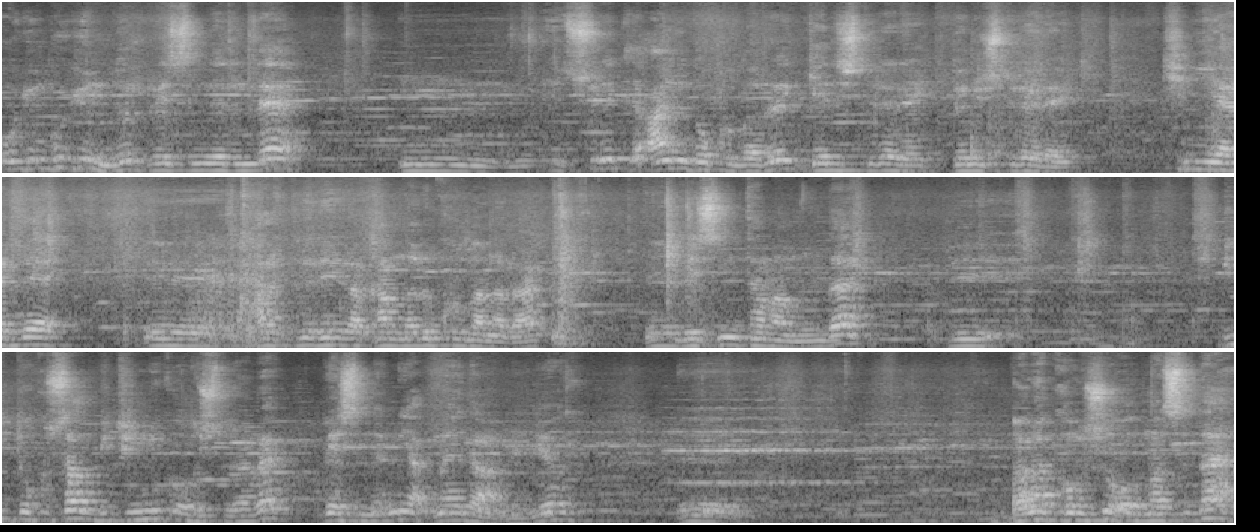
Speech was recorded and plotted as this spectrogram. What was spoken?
o gün bugündür resimlerinde hmm, sürekli aynı dokuları geliştirerek, dönüştürerek, kimi yerde e, harfleri, rakamları kullanarak e, resmin tamamında e, bir dokusal bütünlük oluşturarak resimlerini yapmaya devam ediyor. E, bana komşu olması da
